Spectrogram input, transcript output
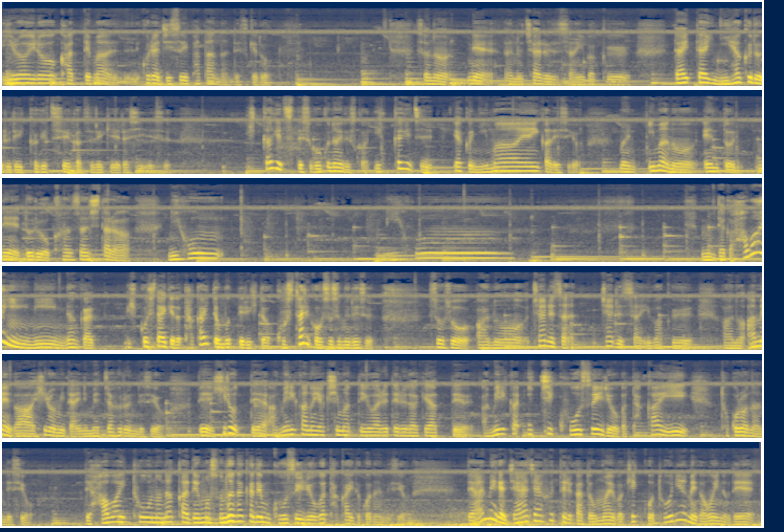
いろいろ買ってまあこれは自炊パターンなんですけど。そのねあのチャールズさん曰く大体200ドルで1ヶ月生活できるらしいです。1ヶ月ってすごくないですか？1ヶ月約2万円以下ですよ、まあ、今の円とねドルを換算したら日本うん。だからハワイになんか引っ越したいけど高いって思ってる人はコスタリカおすすめです。そうそう。あのチャールズさんチャールズさん曰くあの雨がヒロみたいにめっちゃ降るんですよ。でヒロってアメリカの屋久島って言われてるだけあってアメリカ一降水量が高いところなんですよ。でハワイ島の中でもその中でも降水量が高いとこなんですよ。で雨がジャージャー降ってるかと思えば結構通り雨が多いので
